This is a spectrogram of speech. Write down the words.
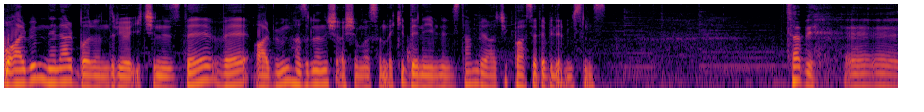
Bu albüm neler barındırıyor içinizde ve albümün hazırlanış aşamasındaki deneyimlerinizden birazcık bahsedebilir misiniz? Tabii. e,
